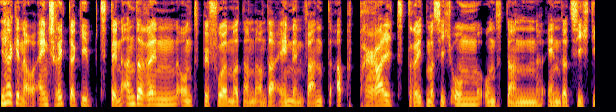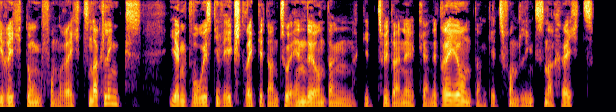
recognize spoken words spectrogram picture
Ja, genau. Ein Schritt ergibt den anderen und bevor man dann an der einen Wand abprallt, dreht man sich um und dann ändert sich die Richtung von rechts nach links. Irgendwo ist die Wegstrecke dann zu Ende und dann gibt's wieder eine kleine Drehung und dann geht's von links nach rechts.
